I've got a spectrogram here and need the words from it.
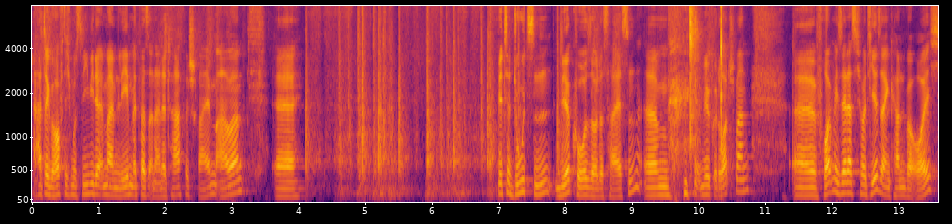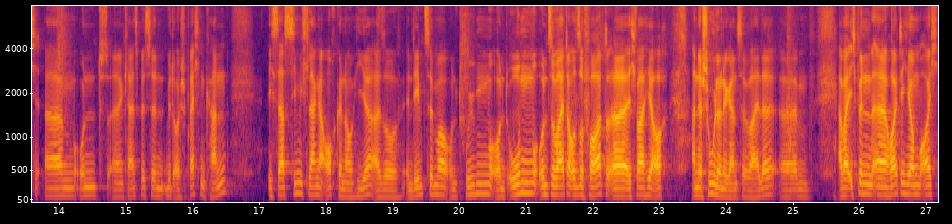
hatte gehofft, ich muss nie wieder in meinem Leben etwas an eine Tafel schreiben, aber äh, bitte duzen, Mirko soll das heißen, ähm, Mirko Drotschmann. Äh, freut mich sehr, dass ich heute hier sein kann bei euch ähm, und ein kleines bisschen mit euch sprechen kann ich saß ziemlich lange auch genau hier, also in dem Zimmer und drüben und oben und so weiter und so fort. Äh, ich war hier auch an der Schule eine ganze Weile. Ähm, aber ich bin äh, heute hier, um euch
